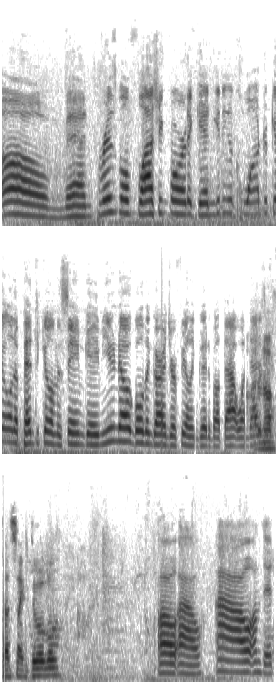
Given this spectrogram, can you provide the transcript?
Oh man, Prismal flashing forward again, getting a quadra kill and a pentakill in the same game. You know Golden Guardians are feeling good about that one. That I don't is know if that's like doable. Oh, ow. Ow, I'm dead.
